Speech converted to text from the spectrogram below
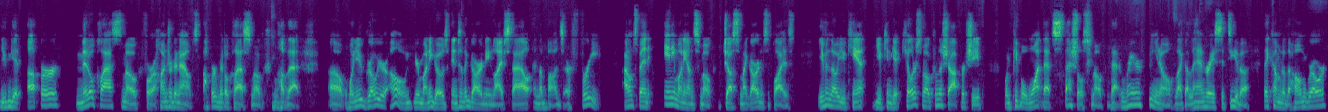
you can get upper middle class smoke for a hundred an ounce. Upper middle class smoke. Love that. Uh, when you grow your own, your money goes into the gardening lifestyle and the buds are free. I don't spend any money on smoke, just my garden supplies. Even though you can't, you can get killer smoke from the shop for cheap. When people want that special smoke, that rare pheno like a landrace sativa, they come to the home grower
